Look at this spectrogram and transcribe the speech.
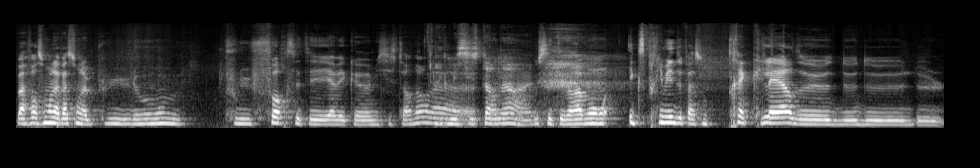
Bah, forcément, la façon la plus, le moment le plus fort, c'était avec euh, Mrs. Turner, là. Avec Mrs. Turner. ouais. où c'était vraiment exprimé de façon très claire de, de, de, de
